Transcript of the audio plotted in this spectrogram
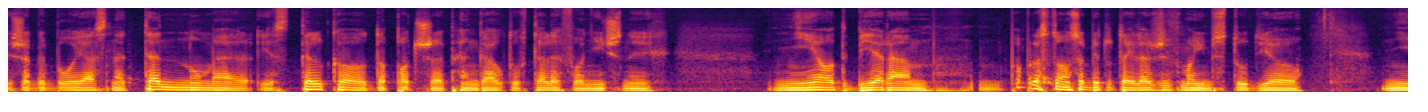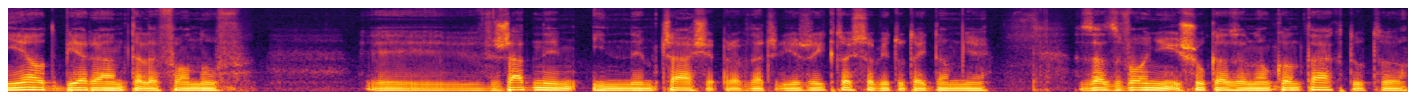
żeby było jasne, ten numer jest tylko do potrzeb hangoutów telefonicznych. Nie odbieram, po prostu on sobie tutaj leży w moim studio. Nie odbieram telefonów w żadnym innym czasie, prawda? Czyli jeżeli ktoś sobie tutaj do mnie zadzwoni i szuka ze mną kontaktu, to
